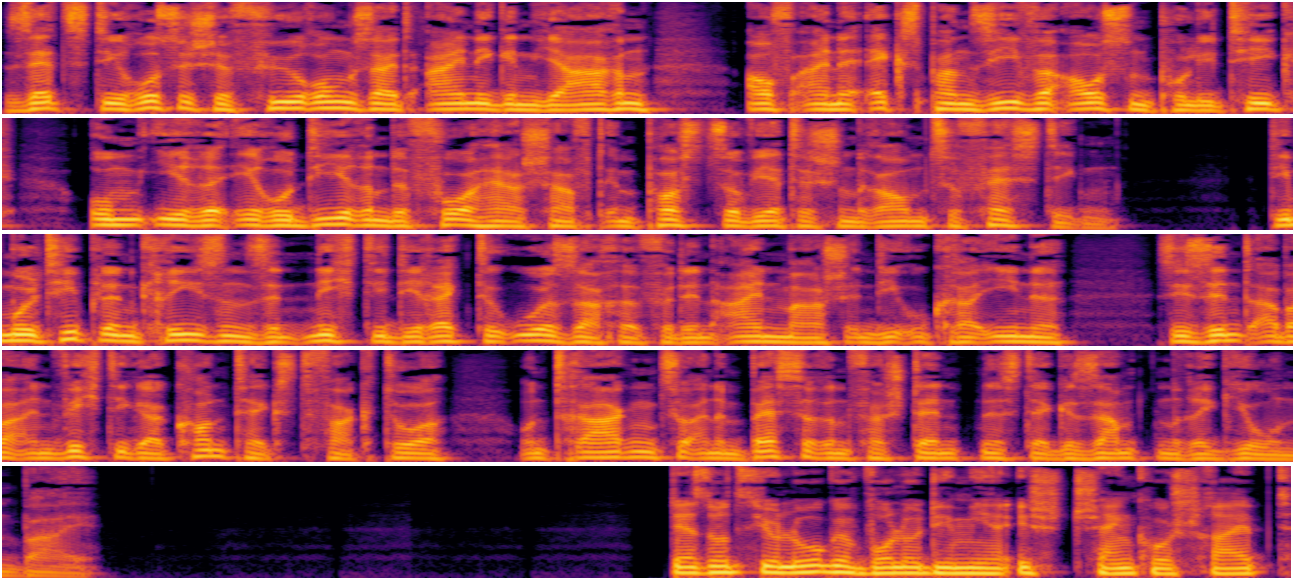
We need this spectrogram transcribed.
setzt die russische Führung seit einigen Jahren auf eine expansive Außenpolitik, um ihre erodierende Vorherrschaft im postsowjetischen Raum zu festigen. Die multiplen Krisen sind nicht die direkte Ursache für den Einmarsch in die Ukraine, Sie sind aber ein wichtiger Kontextfaktor und tragen zu einem besseren Verständnis der gesamten Region bei. Der Soziologe Volodymyr Ischtschenko schreibt,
